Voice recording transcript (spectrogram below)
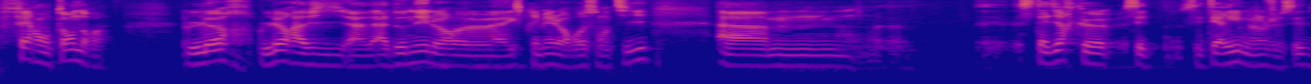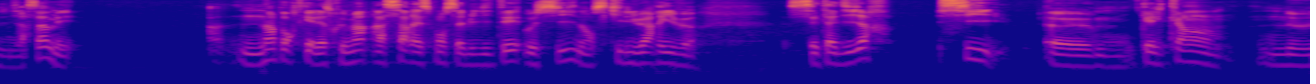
faire entendre leur avis, à, donner leur, à exprimer leur ressenti. À, c'est-à-dire que c'est terrible, hein, je sais de dire ça, mais n'importe quel être humain a sa responsabilité aussi dans ce qui lui arrive. C'est-à-dire, si euh, quelqu'un ne,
